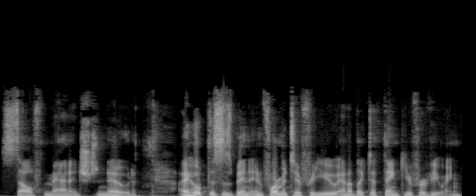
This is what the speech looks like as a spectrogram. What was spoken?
self-managed node. I hope this has been informative for you, and I'd like to thank you for viewing.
